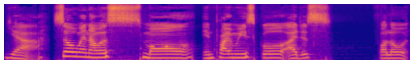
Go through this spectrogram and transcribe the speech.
yeah. So when I was small in primary school, I just followed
